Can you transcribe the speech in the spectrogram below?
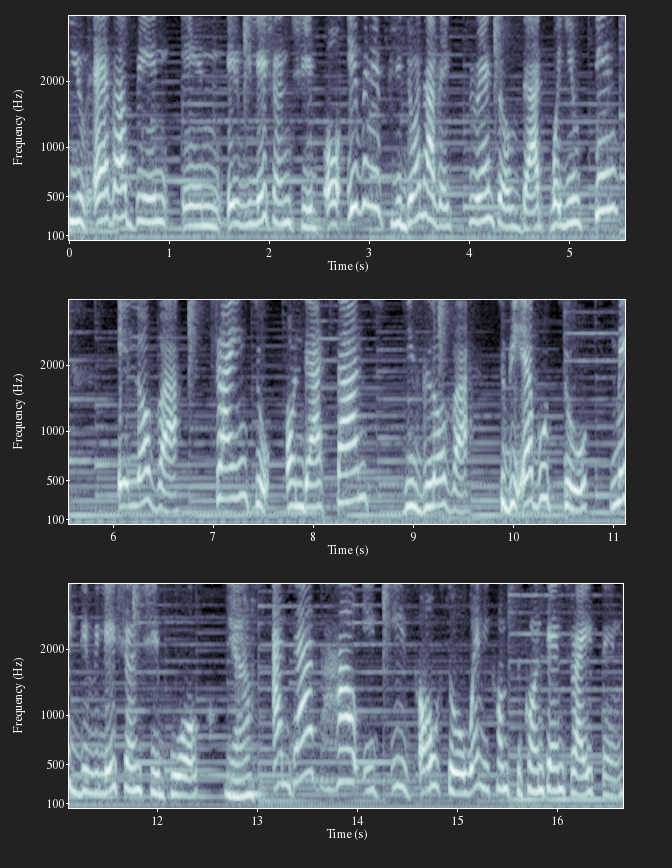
you've ever been in a relationship, or even if you don't have experience of that, but you've seen a lover trying to understand his lover to be able to make the relationship work. Yeah. And that's how it is also when it comes to content writing.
